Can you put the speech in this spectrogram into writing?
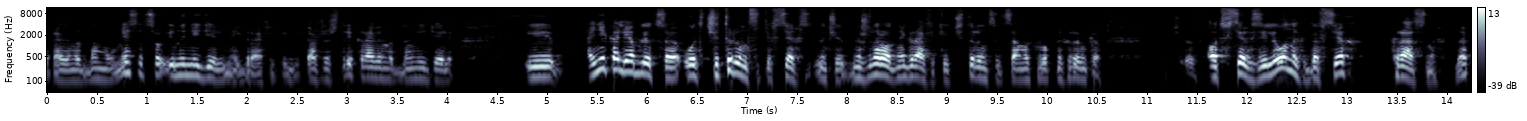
равен одному месяцу, и на недельные графики, где каждый штрих равен одной неделе. И они колеблются от 14 всех, значит, международной графики, 14 самых крупных рынков, от всех зеленых до всех красных. Да?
